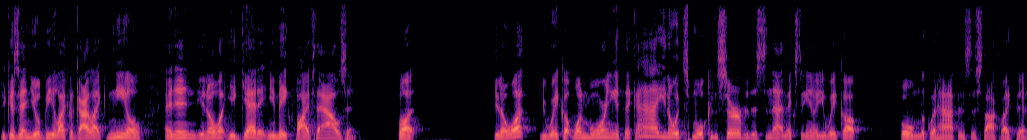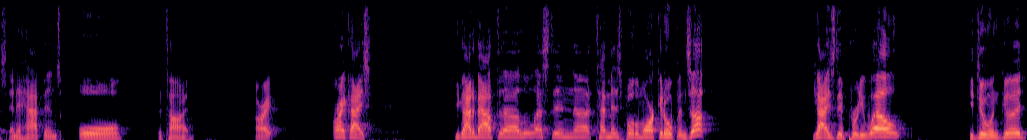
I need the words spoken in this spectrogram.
because then you'll be like a guy like Neil, and then you know what? You get it and you make 5,000. But you know what? You wake up one morning, you think, ah, you know, it's more conservative, this and that. Next thing you know, you wake up, boom, look what happens to stock like this. And it happens all the time. All right? All right, guys. You got about uh, a little less than uh, 10 minutes before the market opens up. You guys did pretty well. You're doing good.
